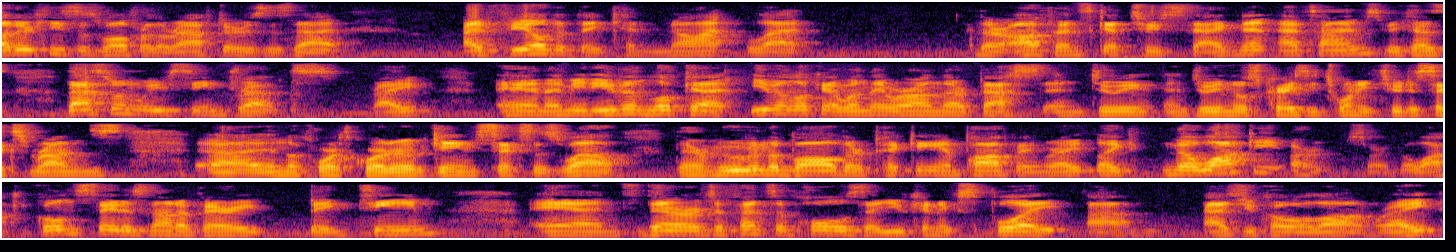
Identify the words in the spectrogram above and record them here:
other keys as well for the Raptors is that I feel that they cannot let their offense get too stagnant at times because that's when we've seen droughts, right? And I mean, even look at even look at when they were on their best and doing and doing those crazy 22 to six runs uh, in the fourth quarter of Game Six as well. They're moving the ball, they're picking and popping, right? Like Milwaukee, or sorry, Milwaukee, Golden State is not a very big team, and there are defensive holes that you can exploit um, as you go along, right?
